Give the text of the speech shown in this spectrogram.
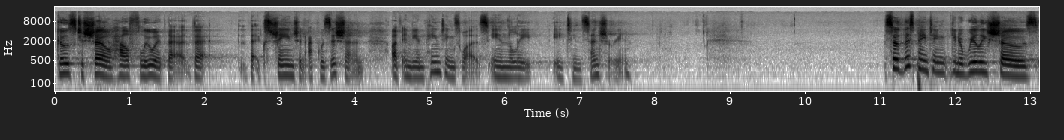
goes to show how fluid the, the, the exchange and acquisition of Indian paintings was in the late 18th century. So this painting, you know, really shows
